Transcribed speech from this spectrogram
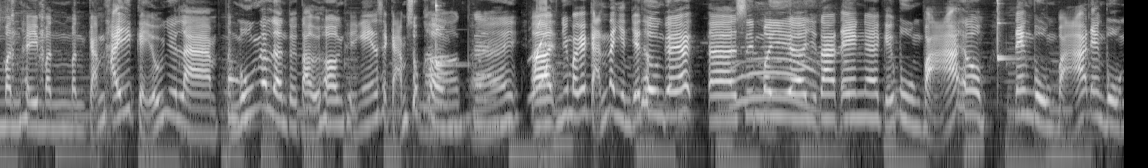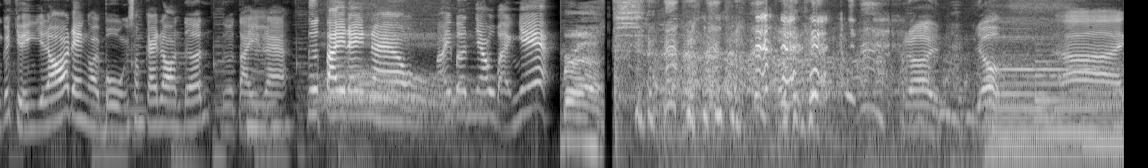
mình thì mình mình cảm thấy kiểu như là mình muốn nó lên từ từ hơn thì nghe nó sẽ cảm xúc hơn. Okay. Đấy. À, nhưng mà cái cảnh này nhìn dễ thương ghê á. À, Simi à, người ta đang à, kiểu buồn bã thấy không? Đang buồn bã đang buồn cái chuyện gì đó đang ngồi buồn xong Kairon đến đưa tay ừ. ra. Đưa tay đây nào hãy bên nhau bạn nhé. Rồi vô. Rồi.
